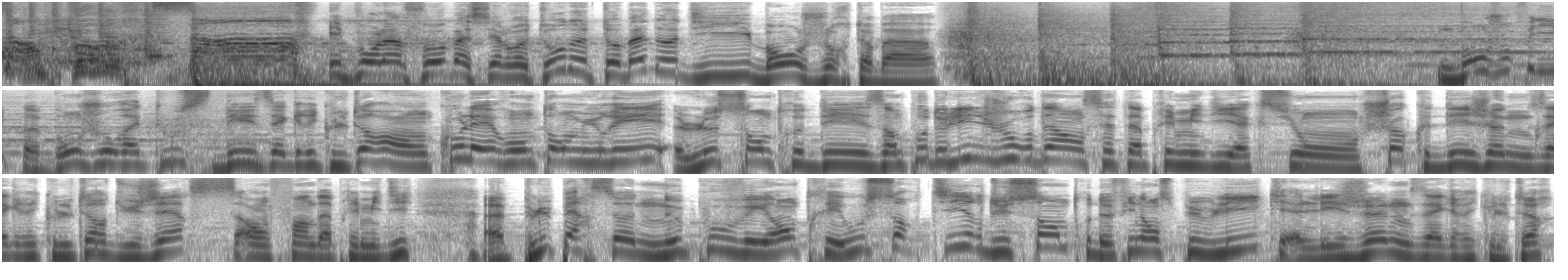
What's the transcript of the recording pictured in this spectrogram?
100% Et pour l'info, bah, c'est le retour de Thomas Naudy. Bonjour Thomas. Bonjour Philippe, bonjour à tous. Des agriculteurs en colère ont emmuré le centre des impôts de l'île Jourdain cet après-midi. Action choc des jeunes agriculteurs du Gers. En fin d'après-midi, euh, plus personne ne pouvait entrer ou sortir du centre de finances publiques. Les jeunes agriculteurs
